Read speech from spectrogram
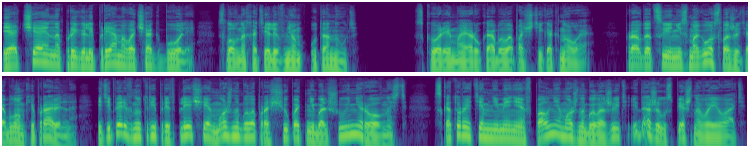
и отчаянно прыгали прямо в очаг боли, словно хотели в нем утонуть. Вскоре моя рука была почти как новая. Правда, Ци не смогло сложить обломки правильно, и теперь внутри предплечья можно было прощупать небольшую неровность, с которой, тем не менее, вполне можно было жить и даже успешно воевать.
